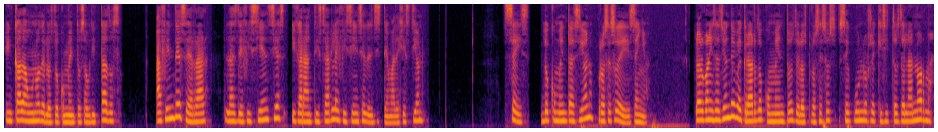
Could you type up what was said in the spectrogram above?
en cada uno de los documentos auditados, a fin de cerrar las deficiencias y garantizar la eficiencia del sistema de gestión. 6. Documentación, proceso de diseño. La organización debe crear documentos de los procesos según los requisitos de la norma.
